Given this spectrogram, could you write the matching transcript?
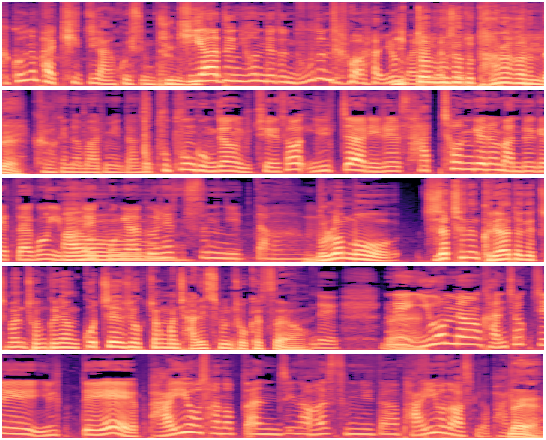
그거는 밝히지 않고 있습니다. 기아든 현대든 누구든 들어와라 이런 말을 있던 회사도 다 나가는데. 그러게나 말입니다. 그래서 부품 공장을 유치해서 일자리를 4천 개를 만들겠다고 이번에 아유. 공약을 했습니다. 물론 뭐 지자체는 그래야 되겠지만 전 그냥 꽃제 해수욕장만 잘 있으면 좋겠어요. 네. 근데 네. 이원명 간척지 일대에 바이오 산업 단지 나왔습니다. 바이오 나왔습니다. 바이오. 네,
